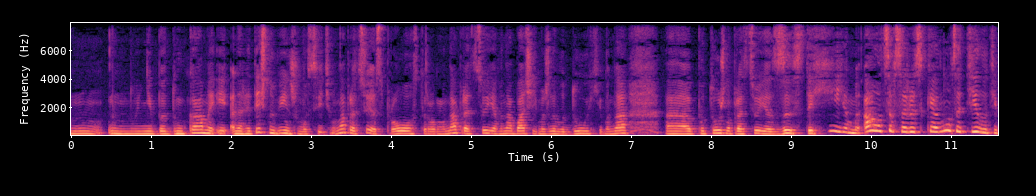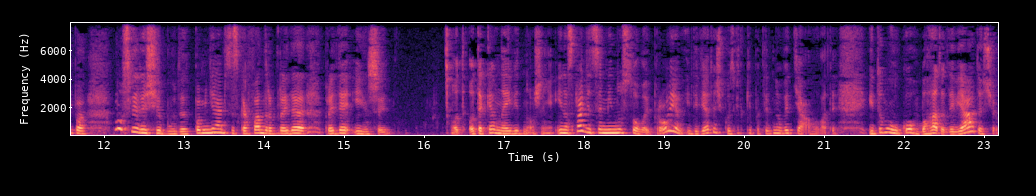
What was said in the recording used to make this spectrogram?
Ну, ніби думками і енергетично в іншому світі. Вона працює з простором, вона працює, вона бачить, можливо, духи, вона е, потужно працює з стихіями. А оце все людське, ну це тіло, типа, ну, слідуще буде. Поміняємося, скафандр прийде, прийде інший. От, от таке в неї відношення. І насправді це мінусовий прояв, і дев'яточку звідки потрібно витягувати. І тому у кого багато дев'яточок,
